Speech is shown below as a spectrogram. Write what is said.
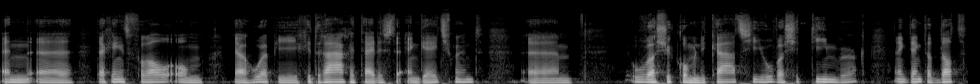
En uh, daar ging het vooral om, ja, hoe heb je je gedragen tijdens de engagement? Um, hoe was je communicatie? Hoe was je teamwork? En ik denk dat dat,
